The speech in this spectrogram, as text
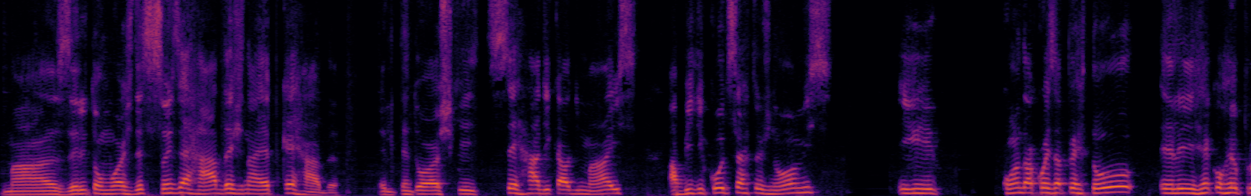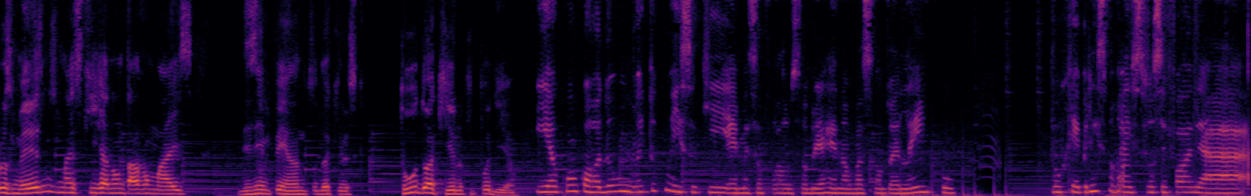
mas ele tomou as decisões erradas na época errada. Ele tentou, acho que, ser radical demais, abdicou de certos nomes e quando a coisa apertou, ele recorreu para os mesmos, mas que já não estavam mais desempenhando tudo aquilo, tudo aquilo que podiam. E eu concordo muito com isso que Emerson falou sobre a renovação do elenco, porque principalmente se você for olhar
